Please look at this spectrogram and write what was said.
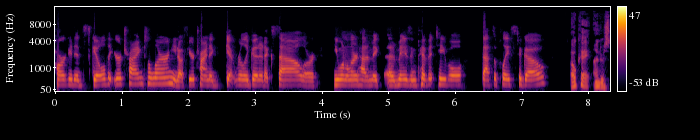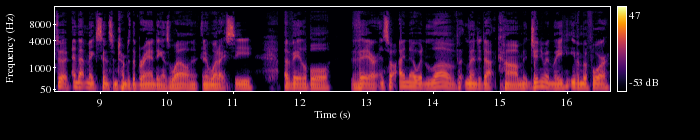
targeted skill that you're trying to learn. You know, if you're trying to get really good at Excel or you want to learn how to make an amazing pivot table, that's a place to go. Okay, understood. And that makes sense in terms of the branding as well and, and what I see available there. And so I know and love lynda.com genuinely, even before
